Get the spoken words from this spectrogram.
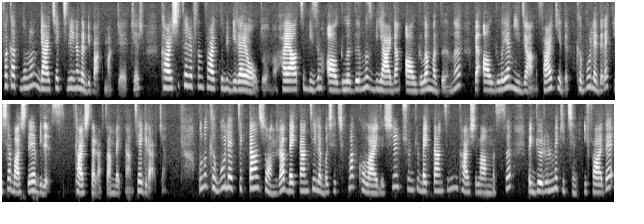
Fakat bunun gerçekçiliğine de bir bakmak gerekir. Karşı tarafın farklı bir birey olduğunu, hayatı bizim algıladığımız bir yerden algılamadığını ve algılayamayacağını fark edip kabul ederek işe başlayabiliriz karşı taraftan beklentiye girerken. Bunu kabul ettikten sonra beklentiyle başa çıkmak kolaylaşır. Çünkü beklentinin karşılanması ve görülmek için ifade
